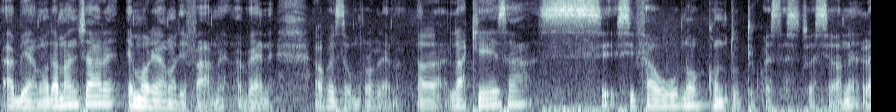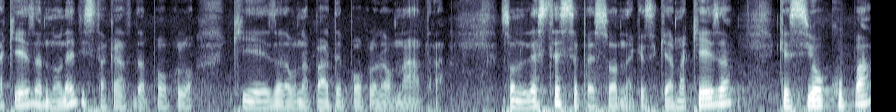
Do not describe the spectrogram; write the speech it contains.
abbiamo da mangiare e moriamo di fame, va bene? Allora, questo è un problema. Allora, la Chiesa si, si, fa uno con tutte queste situazioni. La Chiesa non è distaccata dal popolo Chiesa da una parte e popolo da un'altra. Sono le stesse persone che si chiama Chiesa che si occupa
